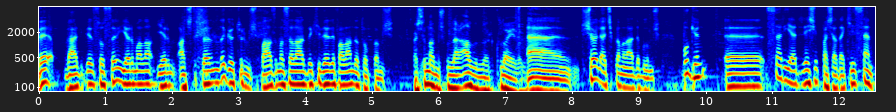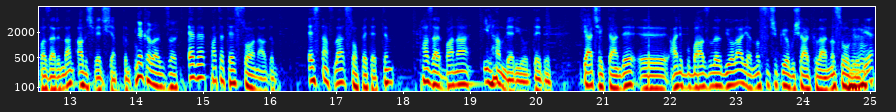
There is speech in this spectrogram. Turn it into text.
ve verdikleri sosların yarım alan, yarım açtıklarını da götürmüş. Bazı masalardakileri falan da toplamış. Açılmamış bunlar al bunları kulağa yedim. Ee, şöyle açıklamalarda bulunmuş. Bugün e, Sarıyer Reşit Paşa'daki sent pazarından alışveriş yaptım. Ne kadar güzel. Eve patates soğan aldım. Esnafla sohbet ettim. Pazar bana ilham veriyor dedi. Gerçekten de e, hani bu bazıları diyorlar ya nasıl çıkıyor bu şarkılar nasıl oluyor diye.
